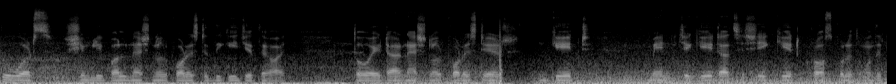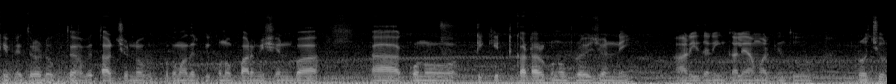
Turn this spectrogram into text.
টুয়ার্ডস শিমলিপাল ন্যাশনাল ফরেস্টের দিকেই যেতে হয়। তো এটা ন্যাশনাল ফরেস্টের গেট মেন যে গেট আছে সেই গেট ক্রস করে তোমাদেরকে ভেতরে ঢুকতে হবে। তার জন্য তোমাদেরকে কোনো পারমিশন বা কোনো টিকিট কাটার কোনো প্রয়োজন নেই। আর ইদানিংকালে আমার কিন্তু প্রচুর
